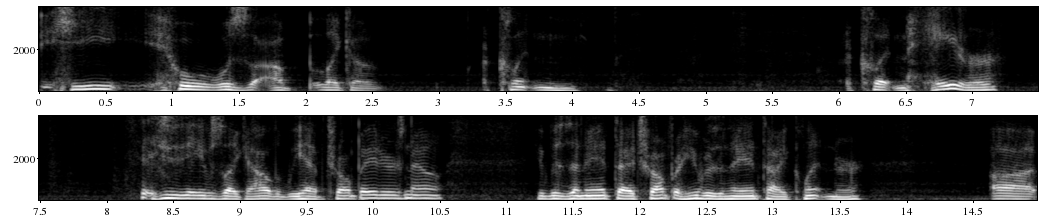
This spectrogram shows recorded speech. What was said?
he who was a, like a, a Clinton a Clinton hater. He, was like, "How we have Trump haters now." He was an anti-Trumper. He was an anti-Clintoner. Uh,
